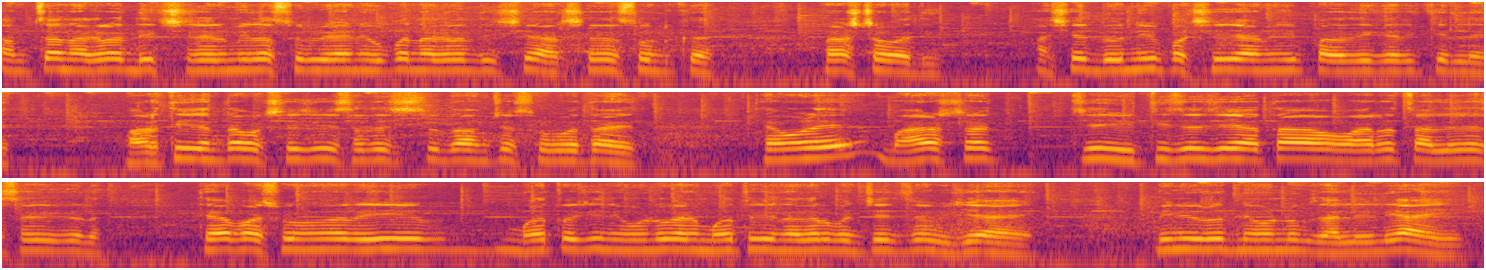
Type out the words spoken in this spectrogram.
आमचा नगराध्यक्ष शर्मिला सुर्वे आणि उपनगराध्यक्ष हर्षदा सोनकर राष्ट्रवादी. असे दोन्ही पक्षाचे आम्ही पदाधिकारी केले आहेत. भारतीय जनता पक्षाचे सदस्यसुद्धा आमच्यासोबत आहेत. त्यामुळे महाराष्ट्रात जे युतीचं जे आता वारं चाललेलं आहे सगळीकडं त्या ही महत्त्वाची निवडणूक आणि महत्त्वाची नगरपंचायतीचा विजय आहे. बिनविरोध निवडणूक झालेली आहे.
